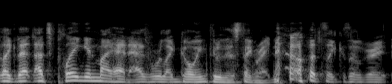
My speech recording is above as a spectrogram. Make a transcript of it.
like that that's playing in my head as we're like going through this thing right now. it's like so great.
